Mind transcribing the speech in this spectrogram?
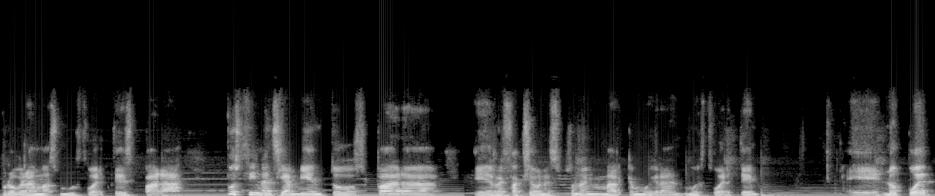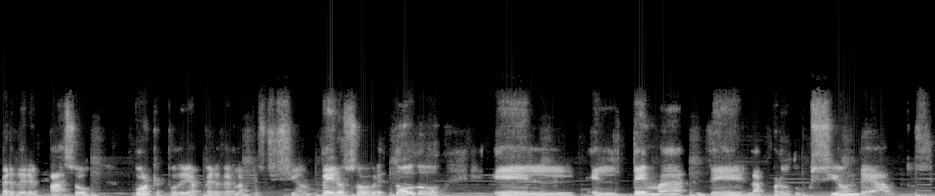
programas muy fuertes para pues, financiamientos, para eh, refacciones, es una marca muy grande, muy fuerte. Eh, no puede perder el paso porque podría perder la posición, pero sobre todo el, el tema de la producción de autos.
